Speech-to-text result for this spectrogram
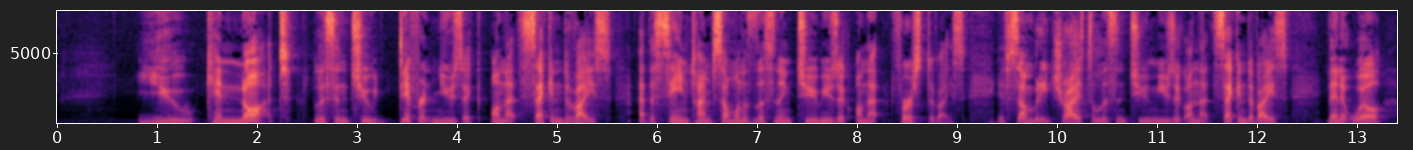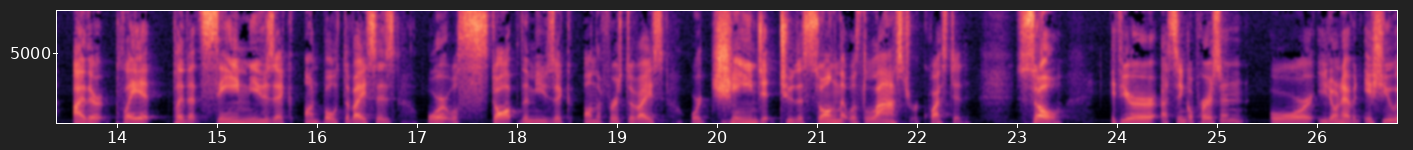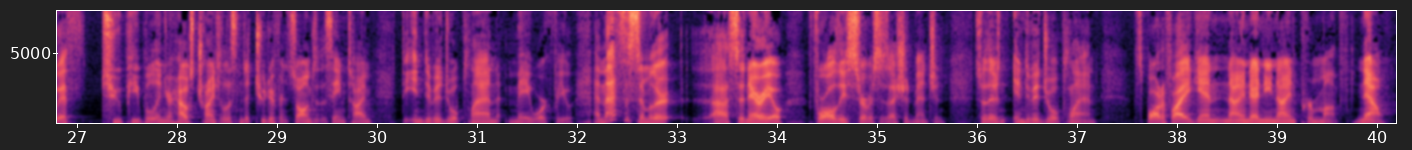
you cannot listen to different music on that second device at the same time someone is listening to music on that first device. If somebody tries to listen to music on that second device, then it will either play it play that same music on both devices or it will stop the music on the first device or change it to the song that was last requested. So, if you're a single person or you don't have an issue with two people in your house trying to listen to two different songs at the same time, the individual plan may work for you. And that's a similar uh, scenario for all these services I should mention. So there's an individual plan. Spotify again, $9.99 per month. Now,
